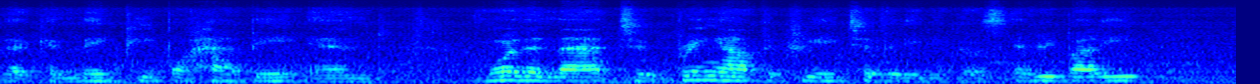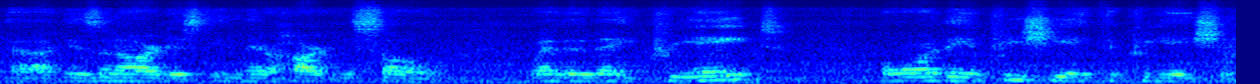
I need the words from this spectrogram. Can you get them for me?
that can make people happy and more than that, to bring out the creativity because everybody uh, is an artist in their heart and soul, whether they create or they appreciate the creation.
